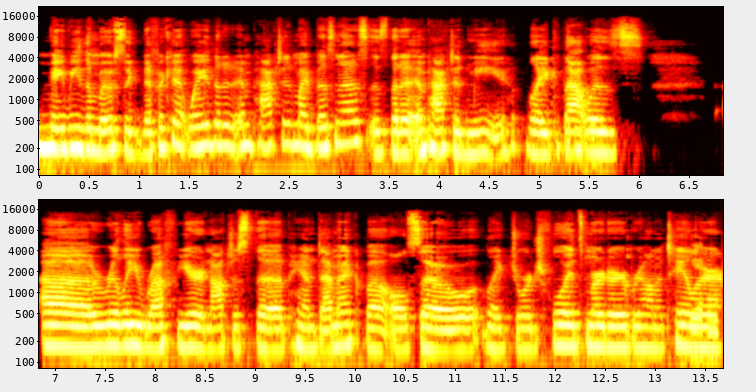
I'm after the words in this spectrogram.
maybe the most significant way that it impacted my business is that it impacted me. Like that Mhm. was a really rough year, not just the pandemic, but also like George Floyd's murder, Breonna Taylor.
